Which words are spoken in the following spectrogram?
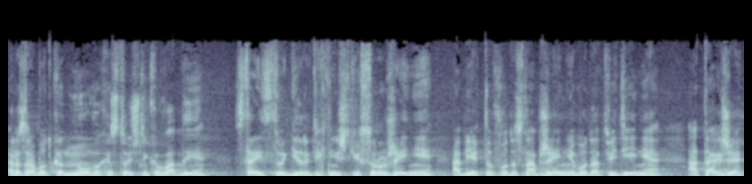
разработка новых источников воды, строительство гидротехнических сооружений, объектов водоснабжения, водоотведения, а также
